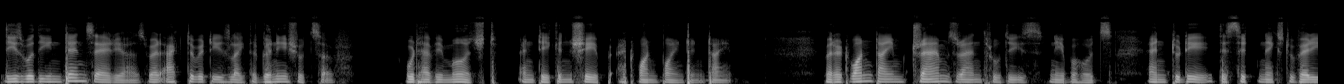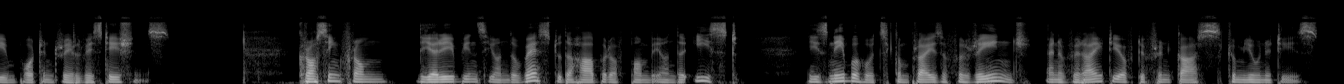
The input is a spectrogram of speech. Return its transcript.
These were the intense areas where activities like the Ganesh Utsav would have emerged and taken shape at one point in time. Where at one time trams ran through these neighborhoods, and today they sit next to very important railway stations. Crossing from the Arabian Sea on the west to the harbor of Bombay on the east, these neighborhoods comprise of a range and a variety of different castes, communities,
